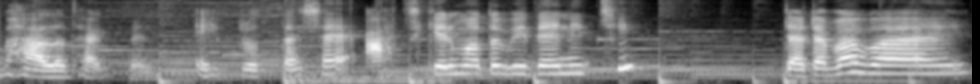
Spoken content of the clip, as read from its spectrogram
ভালো থাকবেন। এই প্রত্যাশায় আজকের মতো বিদায় নিচ্ছি। টাটা বাবাই।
